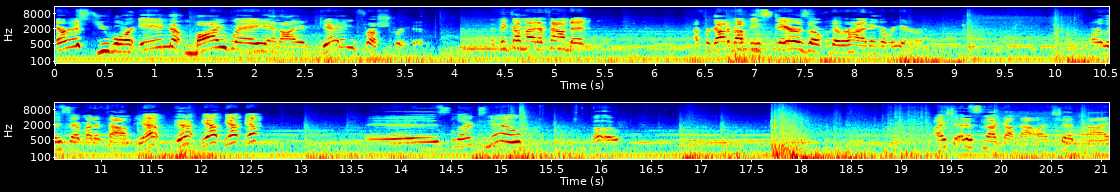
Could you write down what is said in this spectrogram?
Eris, you are in my way, and I am getting frustrated. I think I might have found it. I forgot about these stairs over that were hiding over here. Or at least I might have found. Yep, yep, yep, yep, yep. This looks new. Uh oh. I should have snuck on that one, shouldn't I?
